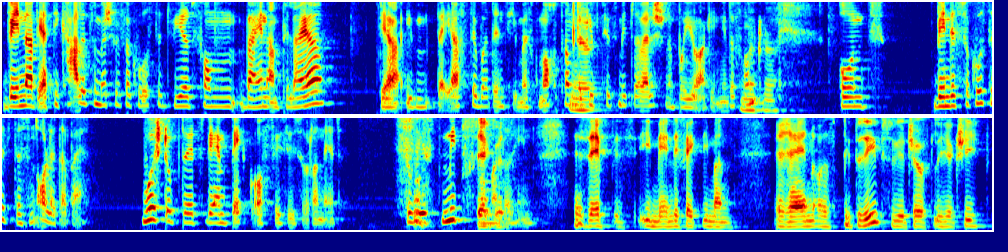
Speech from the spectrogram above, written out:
wenn eine Vertikale zum Beispiel verkostet wird vom Wein Ampelaya, der eben der erste war, den sie jemals gemacht haben, da Ja. gibt es jetzt mittlerweile schon ein paar Jahrgänge davon. Und wenn das verkostet wird, da sind alle dabei. Wurscht, ob da jetzt wer im Backoffice ist oder nicht. Du wirst mitkommen dahin. Das ist eh- ist im Endeffekt, ich meine, rein aus betriebswirtschaftlicher Geschichte,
